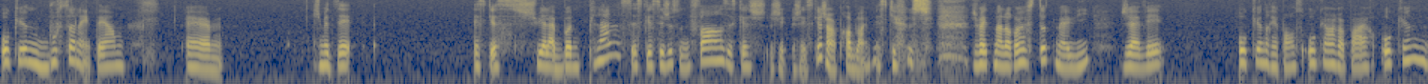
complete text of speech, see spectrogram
aucune boussole interne. Euh, je me disais, est-ce que je suis à la bonne place? Est-ce que c'est juste une phase? Est-ce que j'ai, est-ce que j'ai un problème? Est-ce que je, vais être malheureuse toute ma vie? J'avais aucune réponse, aucun repère, aucune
